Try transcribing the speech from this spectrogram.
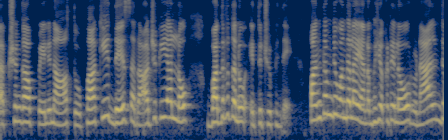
లక్ష్యంగా పేలిన తుపాకీ దేశ రాజకీయాల్లో భద్రతను ఎత్తి చూపింది పంతొమ్మిది వందల ఎనభై ఒకటిలో రొనాల్డ్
